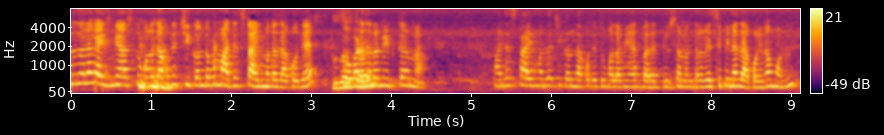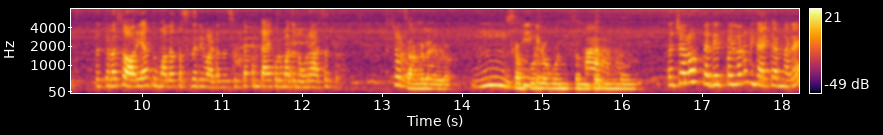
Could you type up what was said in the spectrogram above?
तर झालं काहीच मी आज तुम्हाला दाखवते चिकन तो पण माझ्या स्टाईल मध्ये दाखवते. थोबाड? जरा नीट कर ना. माझ्या स्टाईल मधलं चिकन दाखवते तुम्हाला मी आज बऱ्याच दिवसानंतर. रेसिपी नाही दाखवली ना म्हणून. तर चला सॉरी तुम्हाला कसं तरी वाटत असेल तर पण काय करू माझा नवरा असंच आहे. चलो. चांगलं आहे एवढं. हम्म, ठीक संपूर्ण आहे. गुण. संपन्न. तर चलो सगळ्यात पहिलं ना मी काय करणार आहे?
